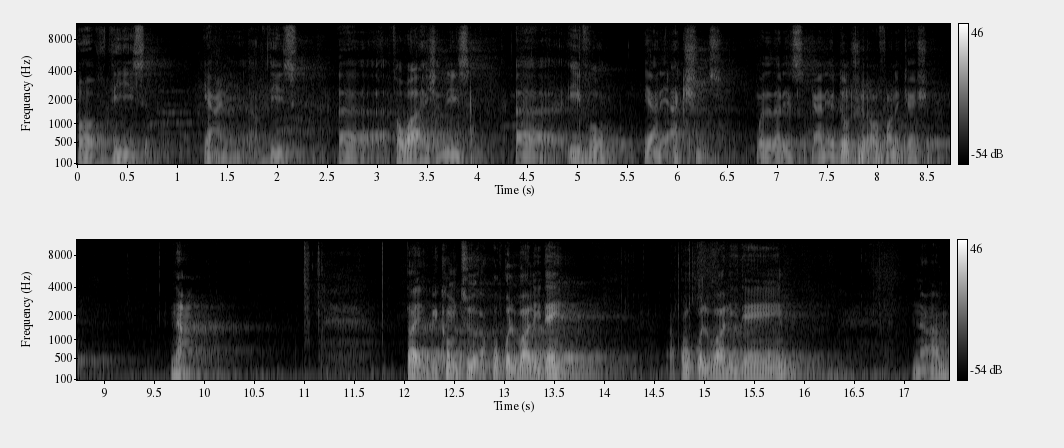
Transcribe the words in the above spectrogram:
of these يعني of these uh, fawahish and these uh, evil يعني actions whether that is يعني, adultery or fornication. Now, طيب, we come to عقوق الوالدين. عقوق الوالدين نعم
